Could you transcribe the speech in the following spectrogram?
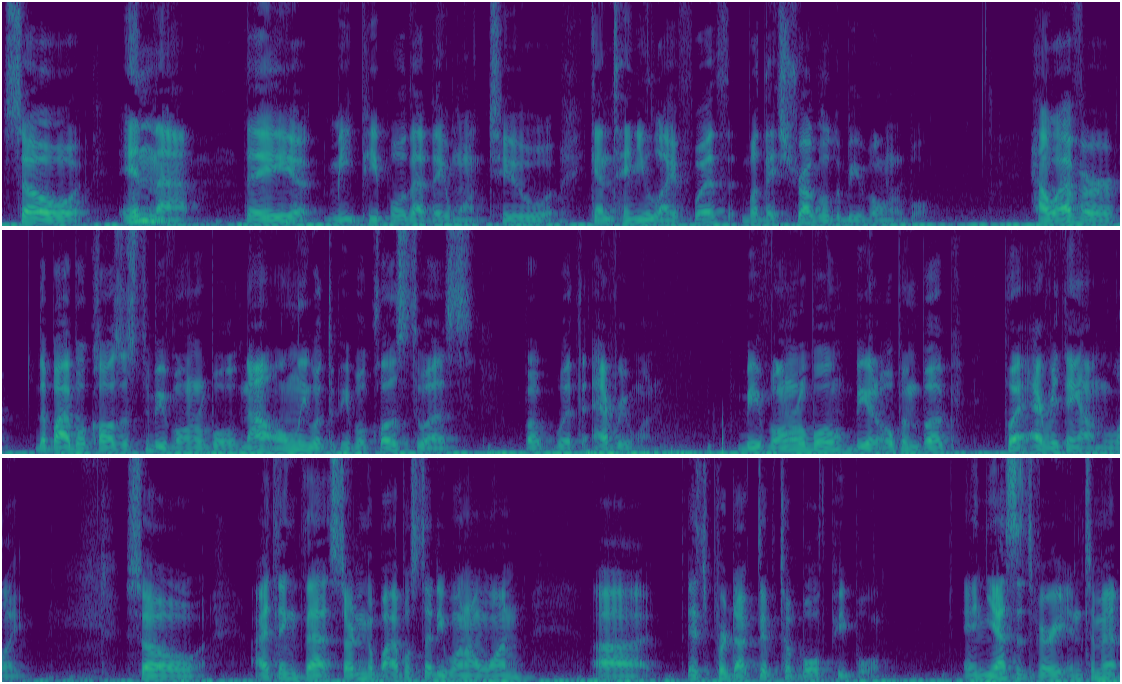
So, in that, they meet people that they want to continue life with, but they struggle to be vulnerable. However, the Bible calls us to be vulnerable not only with the people close to us, but with everyone. Be vulnerable, be an open book, put everything out in the light. So, I think that starting a Bible study one on one, it's productive to both people. And yes, it's very intimate.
